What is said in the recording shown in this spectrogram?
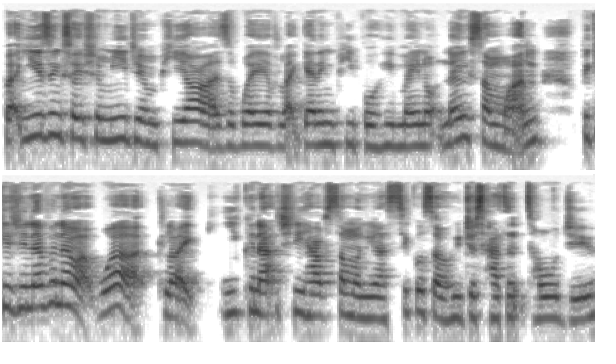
But using social media and PR as a way of like getting people who may not know someone, because you never know at work, like you can actually have someone who has sickle cell who just hasn't told you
